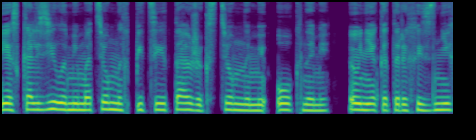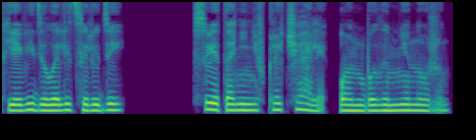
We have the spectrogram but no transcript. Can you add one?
Я скользила мимо темных пятиэтажек с темными окнами, у некоторых из них я видела лица людей. Свет они не включали, он был им не нужен.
